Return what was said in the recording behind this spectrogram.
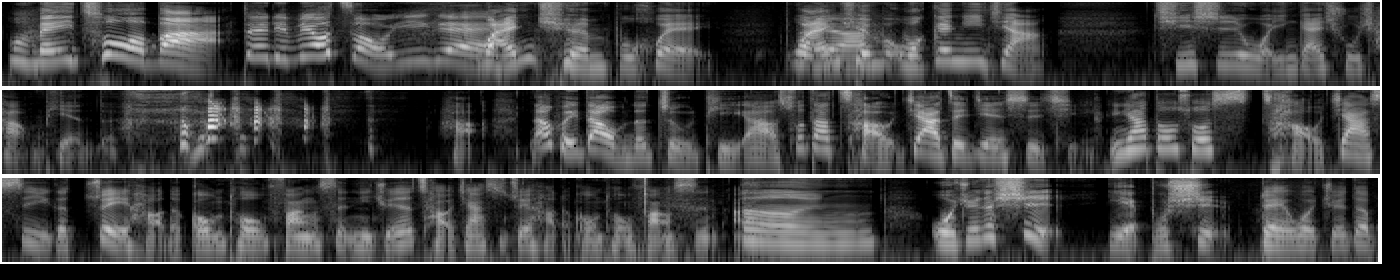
哇，没错吧？对，你没有走音哎，完全不会，完全不。我跟你讲，其实我应该出唱片的。好，那回到我们的主题啊，说到吵架这件事情，人家都说吵架是一个最好的沟通方式。你觉得吵架是最好的沟通方式吗？嗯，我觉得是，也不是。对，我觉得。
